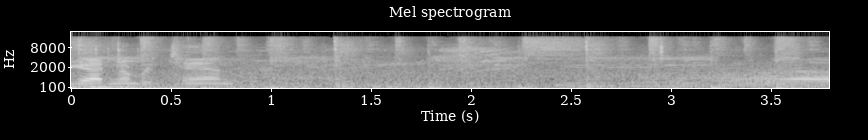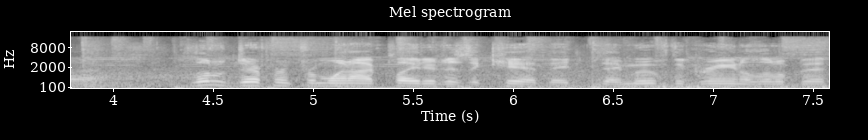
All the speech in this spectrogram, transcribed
We got number 10. Uh, a little different from when I played it as a kid. They, they moved the green a little bit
